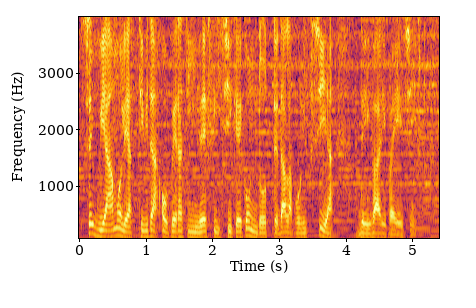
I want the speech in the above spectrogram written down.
seguiamo le attività operative fisiche condotte dalla polizia dei vari paesi.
